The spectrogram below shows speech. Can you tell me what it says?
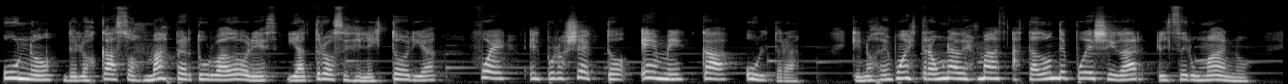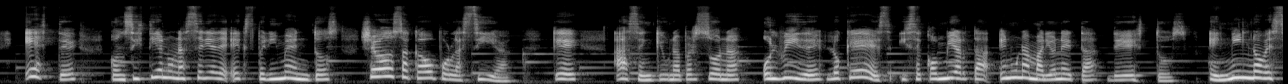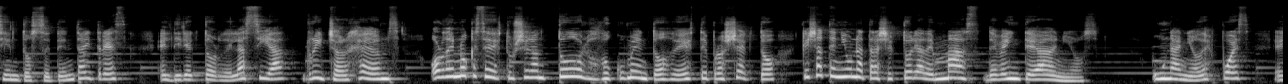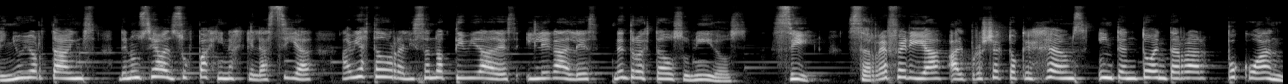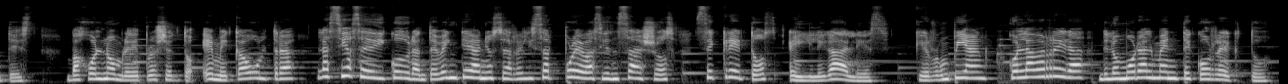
Uno de los casos más perturbadores y atroces de la historia fue el proyecto MK Ultra, que nos demuestra una vez más hasta dónde puede llegar el ser humano. Este consistía en una serie de experimentos llevados a cabo por la CIA, que hacen que una persona olvide lo que es y se convierta en una marioneta de estos. En 1973, el director de la CIA, Richard Helms, ordenó que se destruyeran todos los documentos de este proyecto que ya tenía una trayectoria de más de 20 años. Un año después, el New York Times denunciaba en sus páginas que la CIA había estado realizando actividades ilegales dentro de Estados Unidos. Sí, se refería al proyecto que Helms intentó enterrar poco antes, Bajo el nombre de Proyecto MK Ultra, la CIA se dedicó durante 20 años a realizar pruebas y ensayos secretos e ilegales, que rompían con la barrera de lo moralmente correcto.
